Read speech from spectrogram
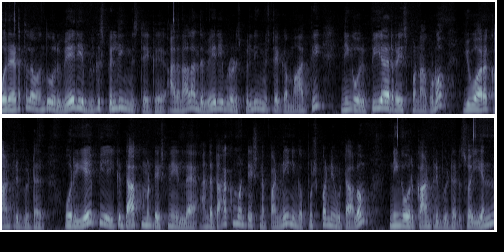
ஒரு இடத்துல வந்து ஒரு வேரியபிளுக்கு ஸ்பெல்லிங் மிஸ்டேக்கு அதனால் அந்த வேரியபிளோட ஸ்பெல்லிங் மிஸ்டேக்கை மாற்றி நீங்கள் ஒரு பிஆர் ரைஸ் பண்ணால் கூட யூ ஆர் அ கான்ட்ரிபியூட்டர் ஒரு ஏபிஐக்கு டாக்குமெண்டேஷனே இல்லை. அந்த டாக்குமெண்டேஷனை பண்ணி நீங்கள் புஷ் பண்ணி விட்டாலும் நீங்கள் ஒரு கான்ட்ரிபியூட்டர் ஸோ என்ன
